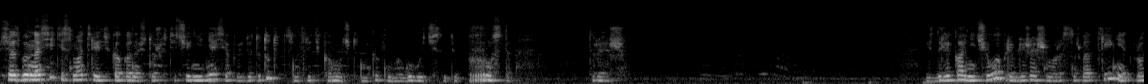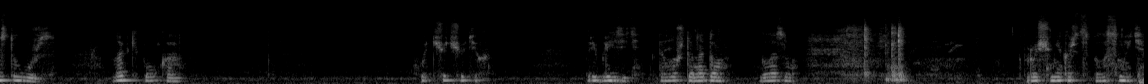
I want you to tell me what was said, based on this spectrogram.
Сейчас будем носить и смотреть, как оно тоже в течение дня себя поведет. И тут, смотрите, комочки никак не могу вычислить. Вот просто трэш. Издалека ничего, а при ближайшем рассмотрении это просто ужас. Лапки паука. Хоть чуть-чуть их приблизить к тому, что на том глазу. Проще, мне кажется, было смыть.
